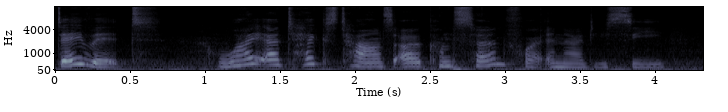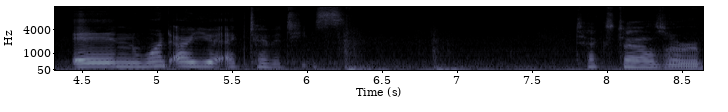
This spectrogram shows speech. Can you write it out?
David, why are textiles a concern for NRDC and what are your activities? Textiles are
